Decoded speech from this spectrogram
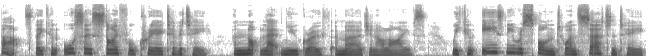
but they can also stifle creativity and not let new growth emerge in our lives. We can easily respond to uncertainty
